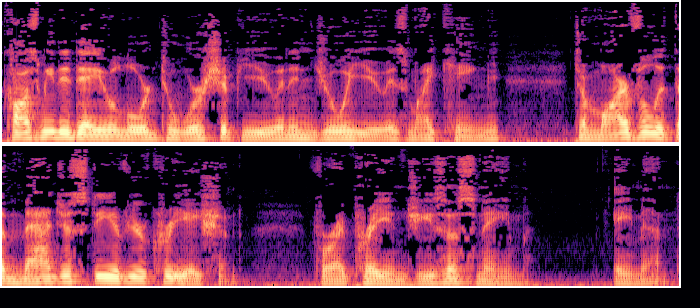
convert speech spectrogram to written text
Cause me today, O Lord, to worship you and enjoy you as my King, to marvel at the majesty of your creation. For I pray in Jesus' name, amen.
